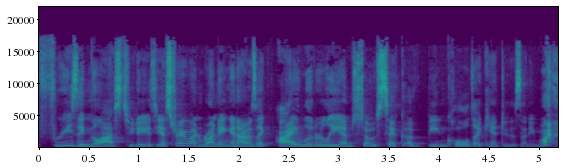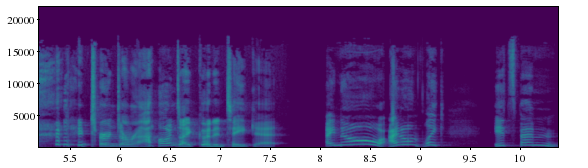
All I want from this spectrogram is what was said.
freezing the last two days. Yesterday I went running and I was like, I literally am so sick of being cold. I can't do this anymore. I turned around. I couldn't take it. I know. I don't like it's been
